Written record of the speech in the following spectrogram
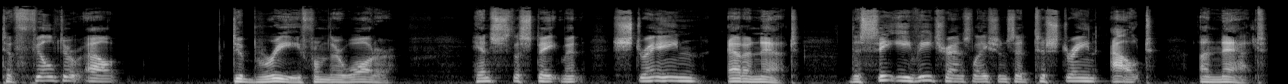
to filter out debris from their water. Hence the statement, strain at a net. The CEV translation said to strain out a gnat,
